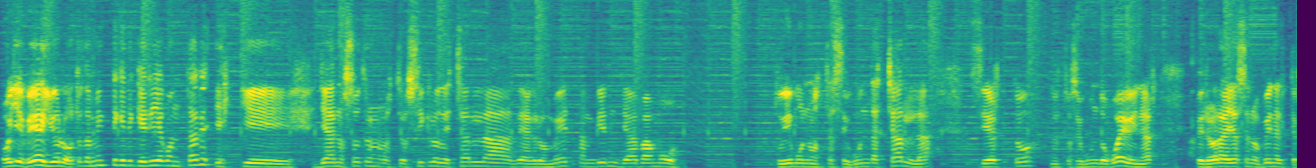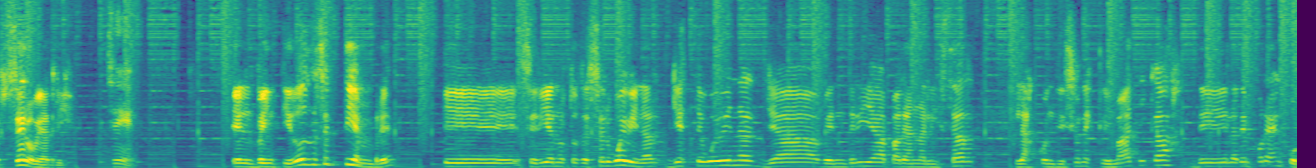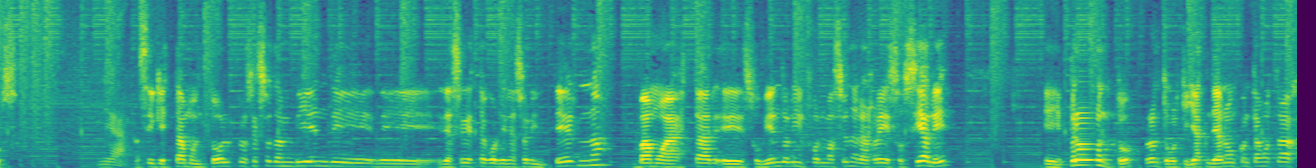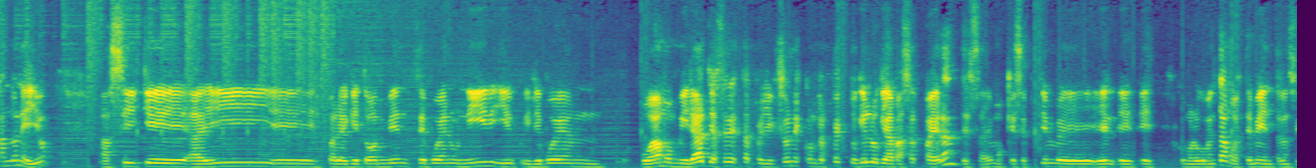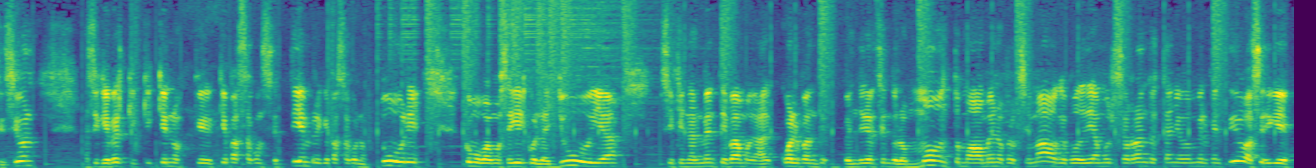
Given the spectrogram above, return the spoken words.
Oye, vea, yo lo otro también que te quería contar es que ya nosotros, nuestro ciclo de charla de Agromet, también ya vamos, tuvimos nuestra segunda charla, ¿cierto? Nuestro segundo webinar, pero ahora ya se nos viene el tercero, Beatriz. Sí. El 22 de septiembre eh, sería nuestro tercer webinar y este webinar ya vendría para analizar las condiciones climáticas de la temporada en curso. Así que estamos en todo el proceso también de, hacer esta coordinación interna. Vamos a estar eh, subiendo la información a las redes sociales eh, pronto, pronto, porque ya, ya nos encontramos trabajando en ello. Así que ahí para que también se puedan unir y, y le puedan podamos mirar y hacer estas proyecciones con respecto a qué es lo que va a pasar para adelante. Sabemos que septiembre, como lo comentamos, este mes en transición, así que ver qué, qué, qué, pasa con septiembre, qué pasa con octubre, cómo vamos a seguir con la lluvia, si finalmente vamos a cuál vendrían siendo los montos más o menos aproximados que podríamos ir cerrando este año 2022. Así que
